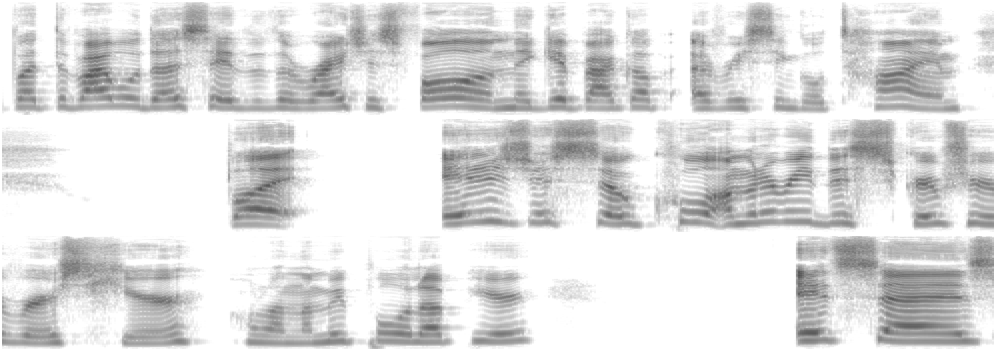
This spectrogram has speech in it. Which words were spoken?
but the Bible does say that the righteous fall and they get back up every single time. But it is just so cool. I'm going to read this scripture verse here. Hold on, let me pull it up here. It says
